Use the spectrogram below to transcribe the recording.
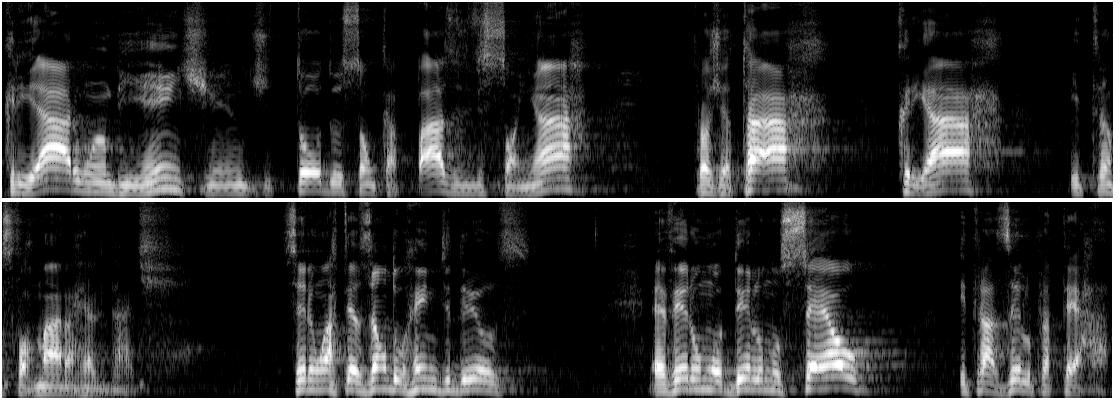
criar um ambiente onde todos são capazes de sonhar projetar, criar e transformar a realidade. Ser um artesão do reino de Deus é ver um modelo no céu e trazê-lo para a terra.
